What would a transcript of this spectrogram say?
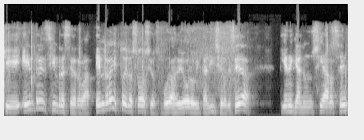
que entren sin reserva. El resto de los socios, bodas de oro, vitalicio, lo que sea, tiene que anunciarse,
